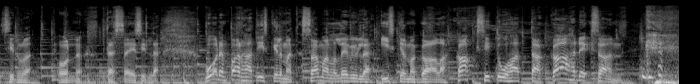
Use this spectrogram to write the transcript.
sinulla on tässä esillä vuoden parhaat iskelmät samalla levyllä Iskelmä Gaala 2008.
